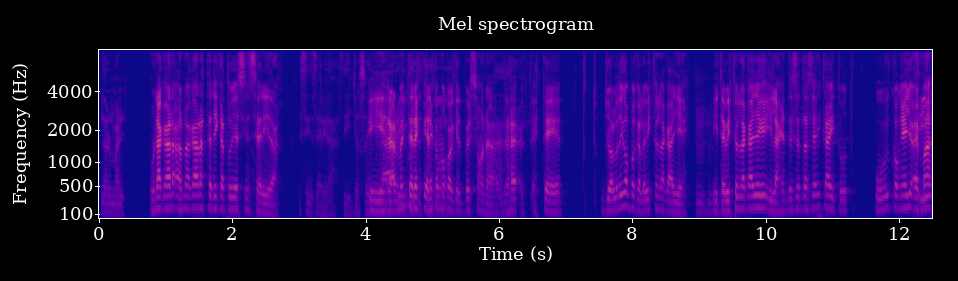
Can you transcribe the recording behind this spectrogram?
normal. Una cara, una característica tuya es sinceridad. Sinceridad, sí, yo soy. Y realmente eres, eres como cualquier persona. Este, yo lo digo porque lo he visto en la calle. Y te he visto en la calle y la gente se te acerca y tú con ellos. es más,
